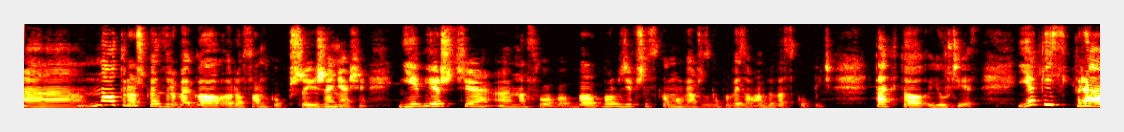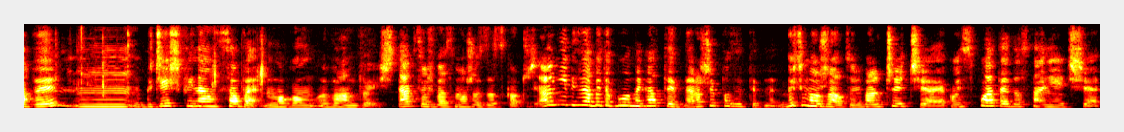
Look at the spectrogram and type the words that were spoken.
e, no troszkę zdrowego rozsądku, przyjrzenia się. Nie wierzcie e, na słowo, bo, bo ludzie wszystko mówią, wszystko powiedzą, aby Was kupić. Tak to już jest. Jakie sprawy mm, gdzieś finansowe mogą Wam wyjść, tak? Coś Was może zaskoczyć, ale nie widzę, aby to było negatywne, raczej pozytywne. Być może o coś walczycie, jakąś spłatę dostaniecie,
